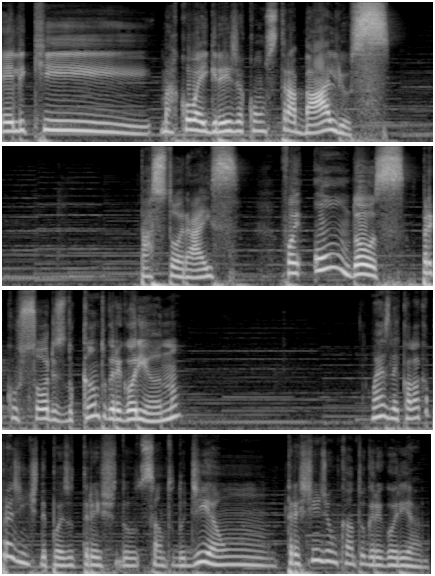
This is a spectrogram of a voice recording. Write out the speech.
Ele que marcou a igreja com os trabalhos pastorais, foi um dos precursores do canto gregoriano. Wesley, coloca pra gente depois o trecho do Santo do Dia, um trechinho de um canto gregoriano.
